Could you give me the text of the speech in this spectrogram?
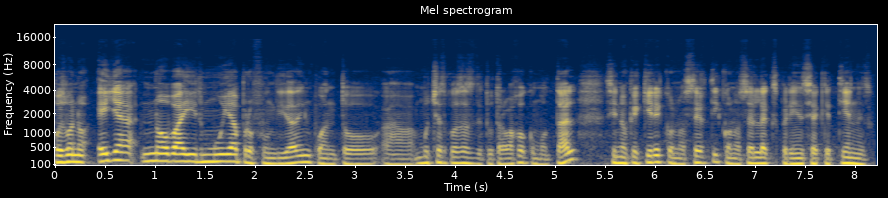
pues bueno, ella no va a ir muy a profundidad en cuanto a muchas cosas de tu trabajo como tal, sino que quiere conocerte y conocer la experiencia que tienes.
